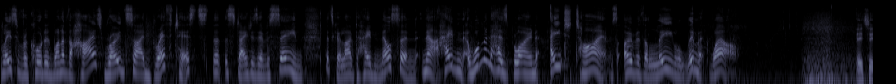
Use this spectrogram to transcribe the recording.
Police have recorded one of the highest roadside breath tests that the state has ever seen. Let's go live to Hayden Nelson. Now, Hayden, a woman has blown eight times over the legal limit. Wow. It's a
